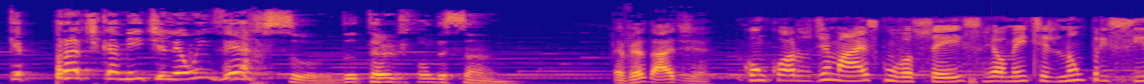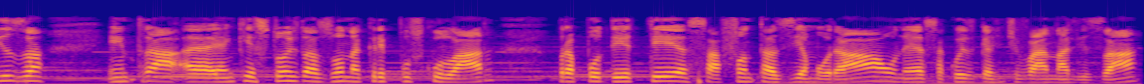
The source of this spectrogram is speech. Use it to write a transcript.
porque praticamente ele é o inverso do Third from the Sun. É verdade. Concordo demais com vocês. Realmente ele não precisa entrar é, em questões da zona crepuscular para poder ter essa fantasia moral, né, essa coisa que a gente vai analisar.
